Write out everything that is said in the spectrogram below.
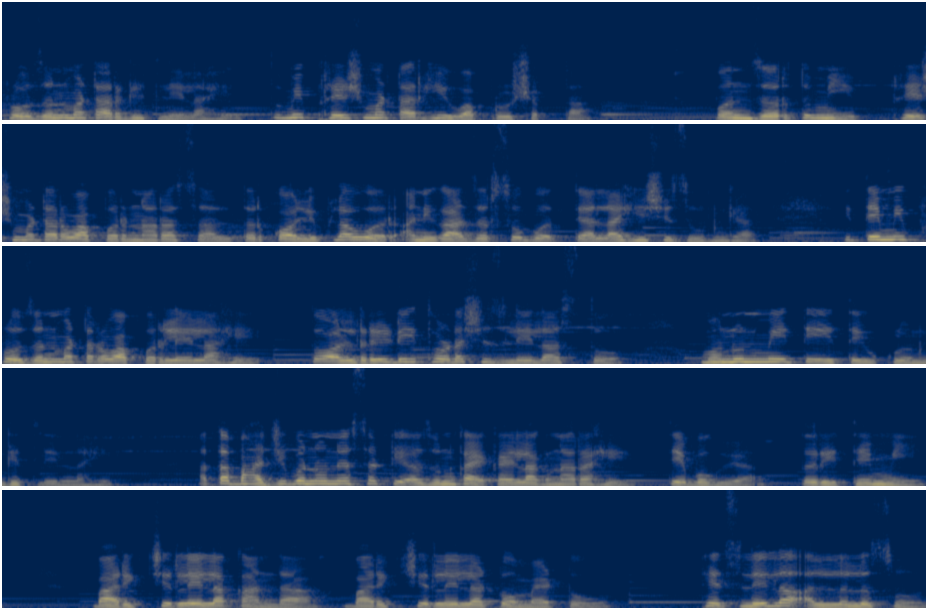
फ्रोझन मटार घेतलेला आहे. तुम्ही फ्रेश मटारही वापरू शकता. पण जर तुम्ही फ्रेश मटार वापरणार असाल तर कॉलीफ्लॉवर आणि गाजरसोबत त्यालाही शिजवून घ्या. इथे मी फ्रोझन मटार वापरलेला आहे. तो ऑलरेडी थोडा शिजलेला असतो. म्हणून मी ते इथे उकळून घेतलेलं नाही. आता भाजी बनवण्यासाठी अजून काय काय लागणार आहे ते बघूया. तर इथे मी बारीक चिरलेला कांदा बारीक चिरलेला टोमॅटो ठेचलेलं आलं लसूण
